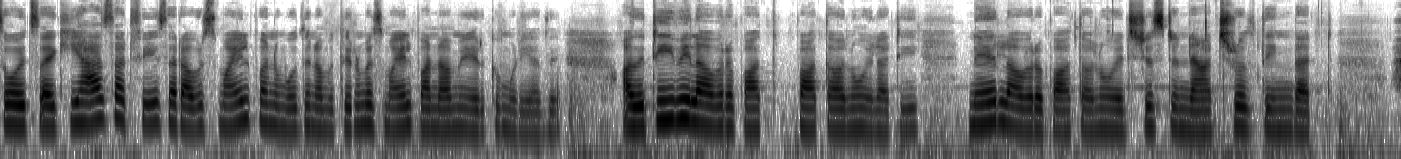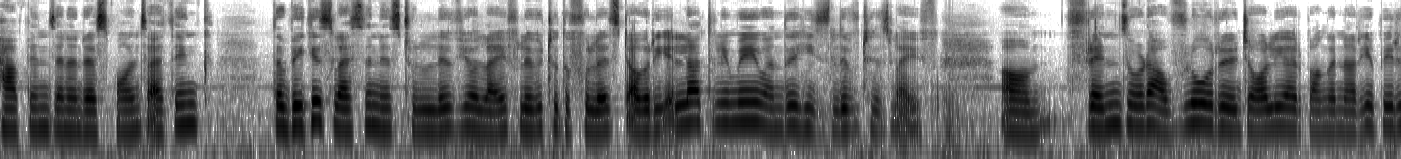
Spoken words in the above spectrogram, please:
So it's like he has that face that அவர் ஸ்மைல் பண்ணும்போது நம்ம திரும்ப ஸ்மைல் பண்ணாமல் இருக்க முடியாது. அது டிவியில் அவரை பார்த்து பார்த்தாலும் இல்லாட்டி நேரில் அவரை பார்த்தாலும் it's just a natural thing that happens in a response I think the biggest lesson is to live your life live to the fullest அவர் எல்லாத்துலேயுமே வந்து ஹீஸ் லிவ்ட் ஹிஸ் லைஃப் ஃப்ரெண்ட்ஸோட அவ்வளோ ஒரு ஜாலியாக இருப்பாங்க. நிறைய பேர்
